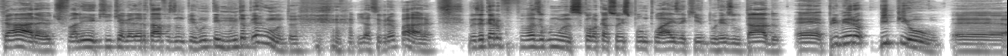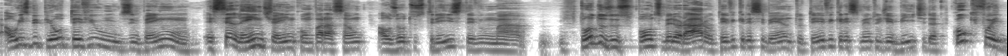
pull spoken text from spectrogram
cara, eu te falei aqui que a galera tava fazendo pergunta, tem muita pergunta. Já se prepara. Mas eu quero fazer algumas colocações pontuais aqui do resultado. É, primeiro, BPO. É, a WIS BPO teve um desempenho excelente aí em comparação aos outros TRIs, teve uma todos os pontos melhoraram, teve crescimento, teve crescimento de EBITDA. Qual que foi,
